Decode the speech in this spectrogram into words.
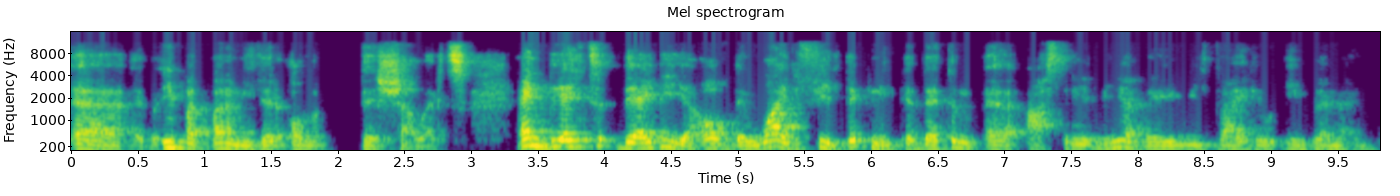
uh, impact parameter of the showers. And the, the idea of the wide field technique that uh, ASTRI mini array will try to implement.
